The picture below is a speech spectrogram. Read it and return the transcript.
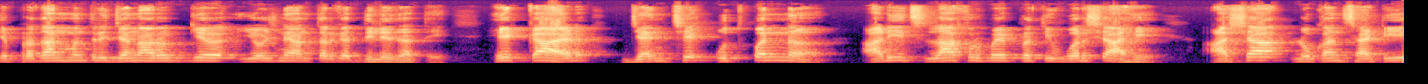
ते प्रधानमंत्री जन आरोग्य योजनेअंतर्गत दिले जाते. हे कार्ड ज्यांचे उत्पन्न अडीच लाख रुपये प्रति वर्ष आहे अशा लोकांसाठी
